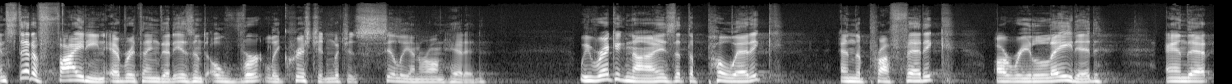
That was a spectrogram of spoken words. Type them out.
Instead of fighting everything that isn't overtly Christian, which is silly and wrong-headed, we recognize that the poetic and the prophetic are related and that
